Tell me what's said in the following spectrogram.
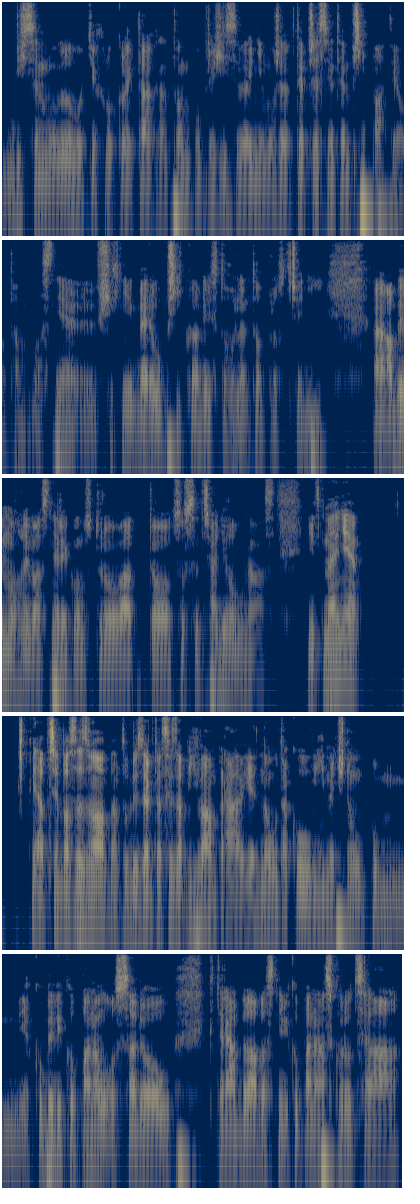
když jsem mluvil o těch lokalitách na tom pobřeží Severního moře, tak to je přesně ten případ. Jo. Tam vlastně všichni berou příklady z tohohle toho prostředí, aby mohli vlastně rekonstruovat to, co se třeba dělo u nás. Nicméně já třeba se znamená, na tu dizertaci zabývám právě jednou takovou výjimečnou jakoby vykopanou osadou, která byla vlastně vykopaná skoro celá,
